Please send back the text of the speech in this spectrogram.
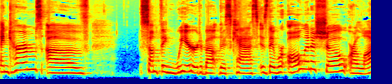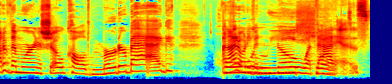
In terms of something weird about this cast is they were all in a show or a lot of them were in a show called Murder Bag. And I don't even Holy know what that is.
